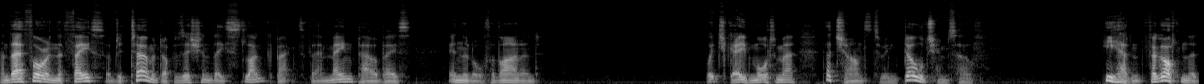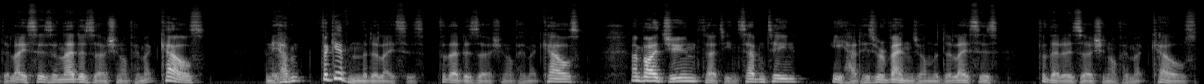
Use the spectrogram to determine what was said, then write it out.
And therefore, in the face of determined opposition, they slunk back to their main power base in the north of Ireland, which gave Mortimer the chance to indulge himself. He hadn't forgotten the de Lacys and their desertion of him at Kells, and he hadn't forgiven the de Lacys for their desertion of him at Kells, and by June 1317 he had his revenge on the de Lacys for their desertion of him at Kells,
